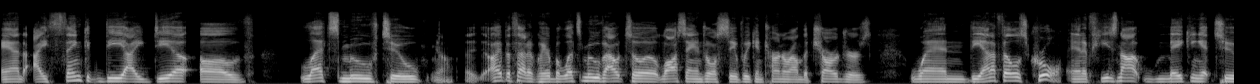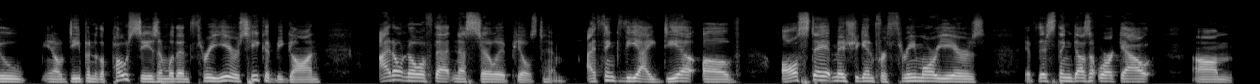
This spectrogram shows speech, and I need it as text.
And I think the idea of let's move to, you know, uh, hypothetical here, but let's move out to Los Angeles, see if we can turn around the Chargers when the NFL is cruel. And if he's not making it to, you know, deep into the postseason within three years, he could be gone. I don't know if that necessarily appeals to him. I think the idea of I'll stay at Michigan for three more years. If this thing doesn't work out, um,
